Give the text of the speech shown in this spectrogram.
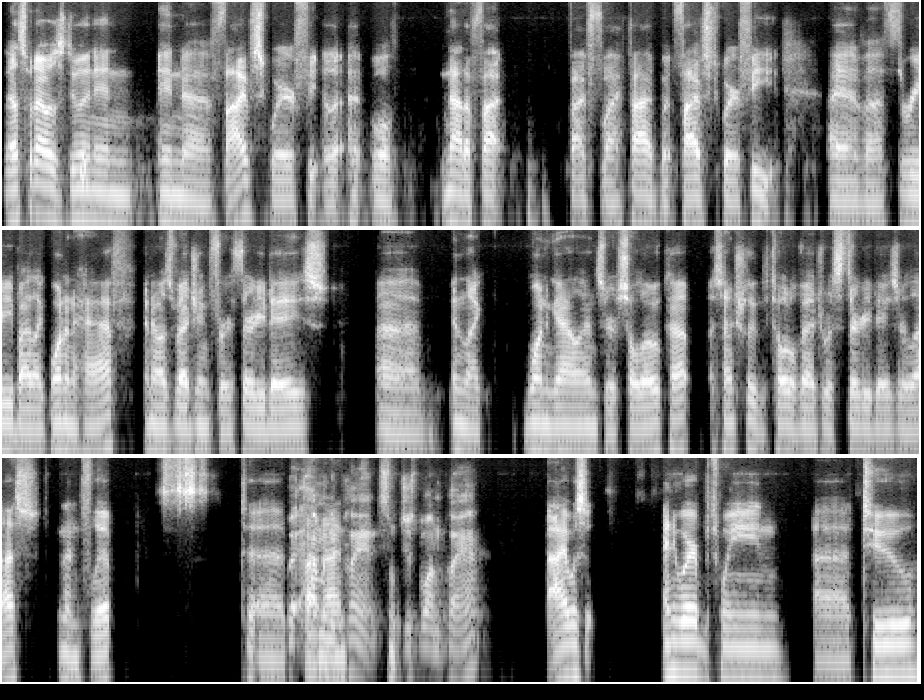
That's what I was doing in in uh, five square feet. uh, Well, not a five five by five, but five square feet. I have a three by like one and a half, and I was vegging for 30 days uh, in like one gallons or solo cup. Essentially, the total veg was 30 days or less, and then flip to uh, But how many nine. plants? Just one plant? I was anywhere between uh, two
